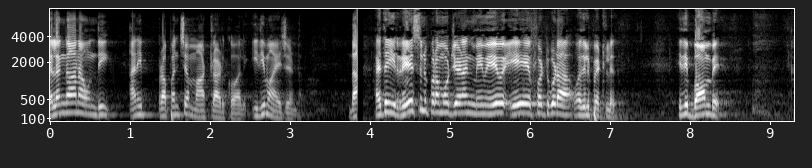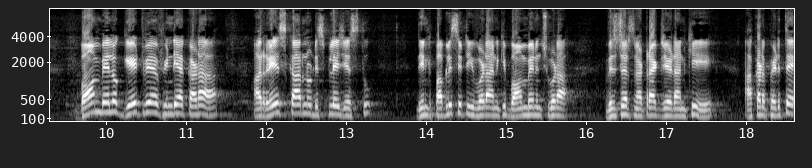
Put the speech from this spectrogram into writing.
తెలంగాణ ఉంది అని ప్రపంచం మాట్లాడుకోవాలి. ఇది మా ఎజెండా. అయితే ఈ రేసును ప్రమోట్ చేయడానికి మేము ఏ ఏ ఎఫర్ట్ కూడా వదిలిపెట్టలేదు. ఇది బాంబే. బాంబేలో గేట్వే ఆఫ్ ఇండియా కాడ ఆ రేస్ కార్ను డిస్ప్లే చేస్తూ దీనికి పబ్లిసిటీ ఇవ్వడానికి బాంబే నుంచి కూడా విజిటర్స్ని అట్రాక్ట్ చేయడానికి అక్కడ పెడితే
